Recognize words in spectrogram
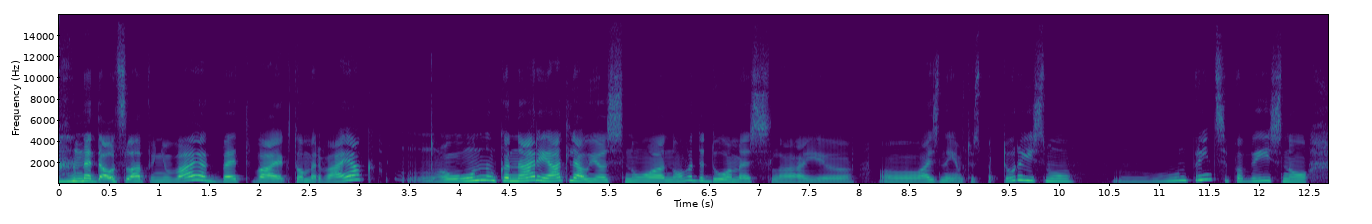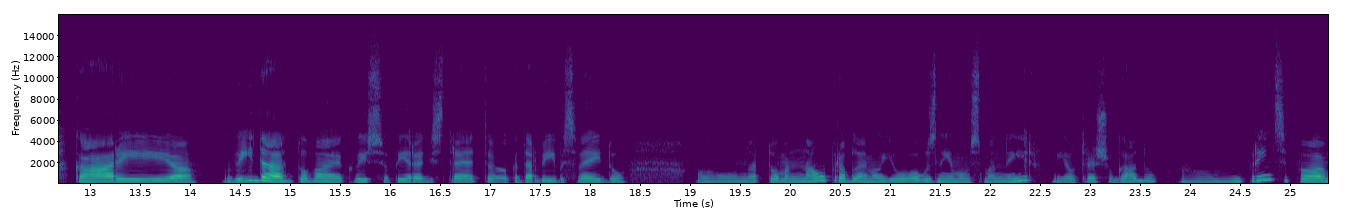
nedaudz lapiņu vajag, bet vajag, tomēr vajag. Un, arī atļaujos no novada domes, lai aizņemtos par turismu, un principa viss, nu, kā arī vidā to vajag visu pieregistrēt, ka darbības veidu, un ar to man nav problēma, jo uzņēmums man ir jau trešu gadu. Um, principā,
